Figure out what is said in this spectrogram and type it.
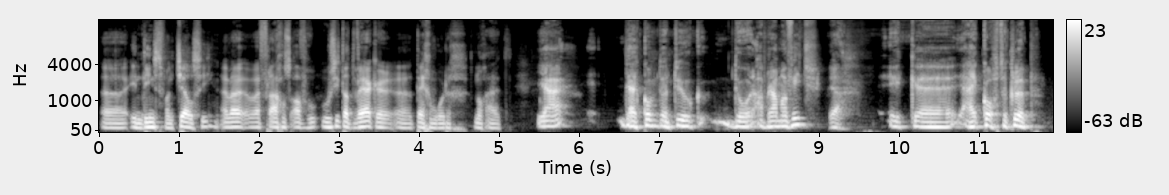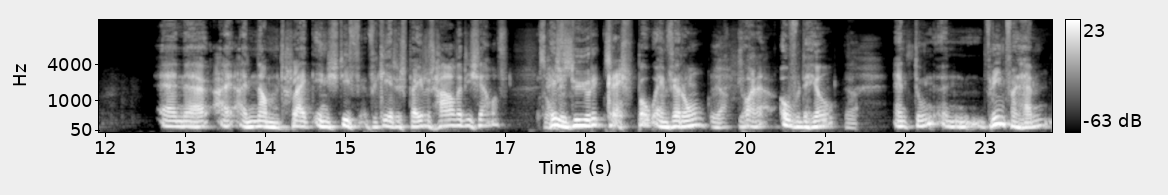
eh, in dienst van Chelsea. En wij, wij vragen ons af, hoe, hoe ziet dat werken eh, tegenwoordig nog uit? Ja, dat komt natuurlijk door Abramovic. Ja. Ik, eh, hij kocht de club. En hij, hij nam gelijk initiatief. Verkeerde spelers haalde die zelf. Hele dure, Crespo en Veron. Ja. Die waren over de hill. Ja. En toen een vriend van hem,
